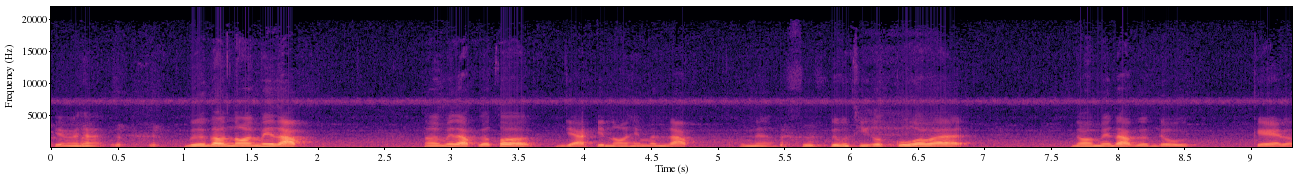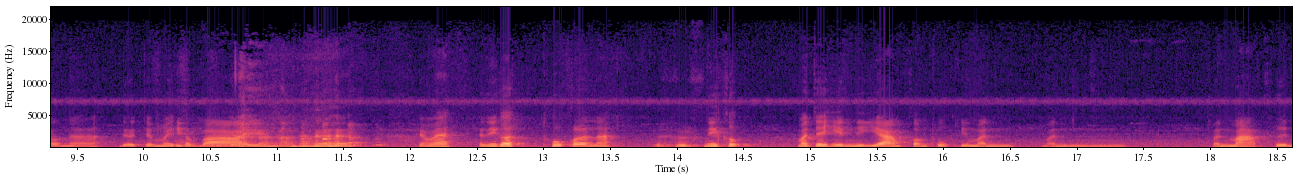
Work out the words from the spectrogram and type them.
ใช่ไหมฮะหรือเรานอนไม่หลับ นอนไม่หลับแล้วก็อยากจะนอนให้มันหลับนะหรือบางทีก็กลัวว่า นอนไม่หลับแล้วเดี๋ยวแก่แล้วนะเดี๋ยวจะไม่สบายใช่ไหมอันนี้ก็ทุกข์แล้วนะนี่คือมันจะเห็นนิยามความทุกข์ที่มันมันมันมากขึ้น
